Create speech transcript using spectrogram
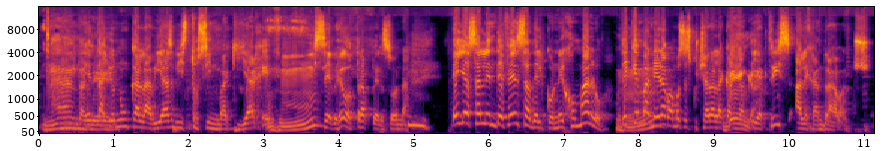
Neta, yo nunca la habías visto sin maquillaje y se ve otra persona. Ella sale en defensa del conejo malo. ¿De qué manera vamos a escuchar a la cantante y actriz Alejandra Ábalos?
